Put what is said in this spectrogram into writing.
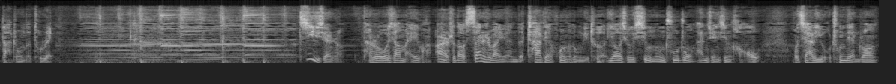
大众的途锐。季先生。他说：“我想买一款二十到三十万元的插电混合动力车，要求性能出众，安全性好。我家里有充电桩，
